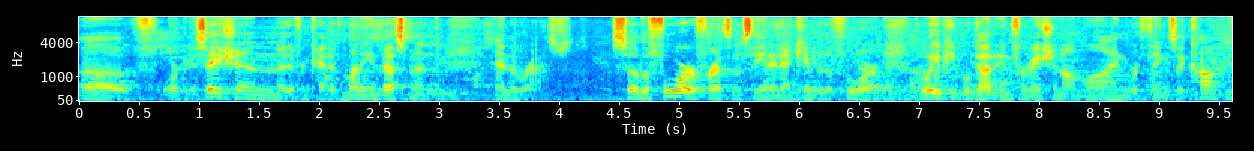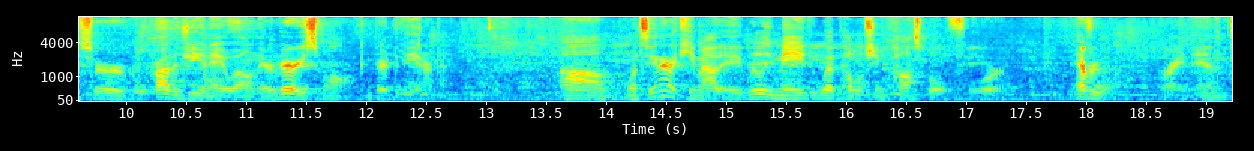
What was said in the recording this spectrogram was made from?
of organization, a different kind of money investment, and the rest. So before, for instance, the internet came to the fore, the way people got information online were things like CompuServe, Prodigy, and AOL, and they were very small compared to the internet. Um, once the internet came out, it really made web publishing possible for everyone, right? And,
